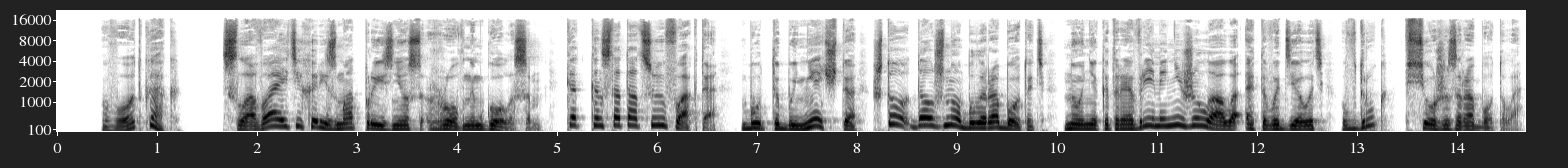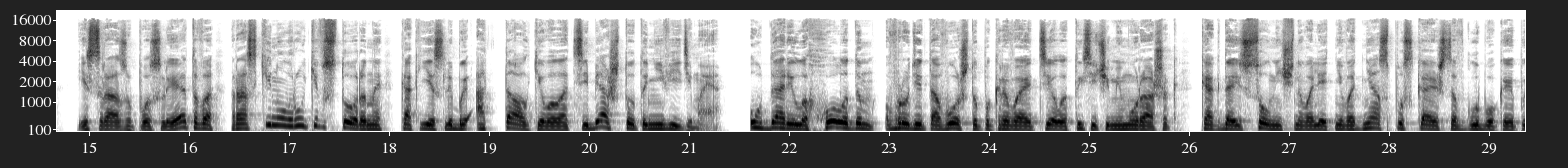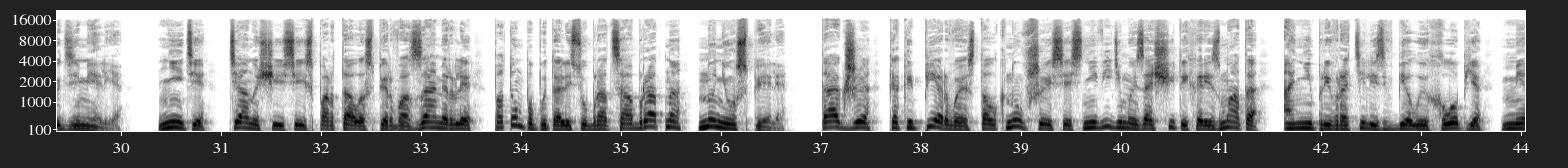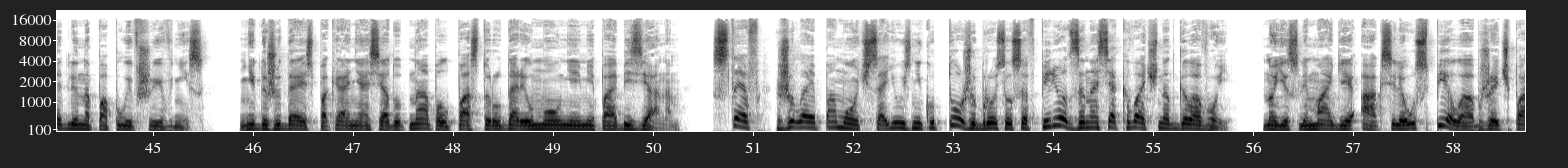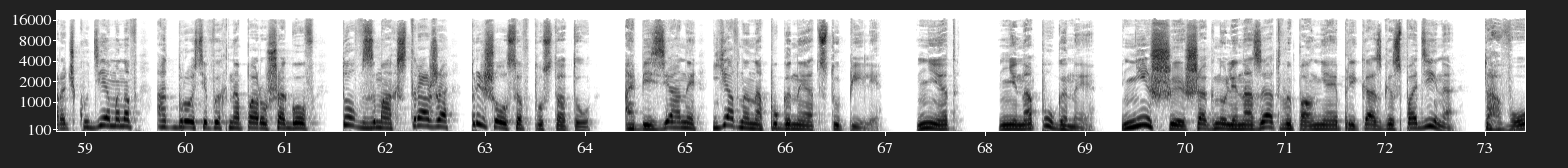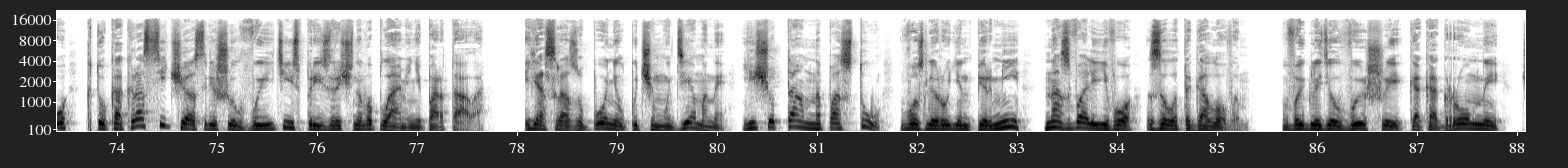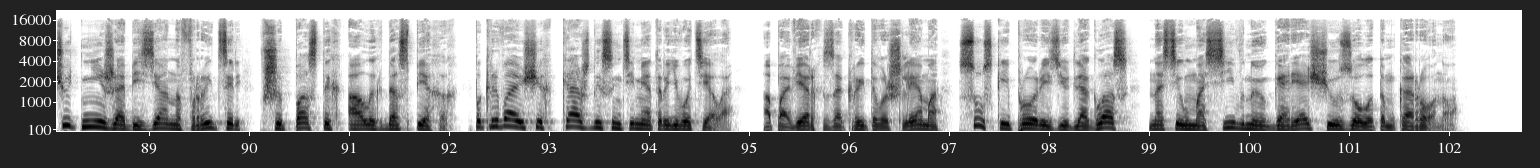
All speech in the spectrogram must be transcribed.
«Вот как?» Слова эти харизмат произнес ровным голосом, как констатацию факта, будто бы нечто, что должно было работать, но некоторое время не желало этого делать, вдруг все же заработало. И сразу после этого раскинул руки в стороны, как если бы отталкивал от себя что-то невидимое. Ударило холодом, вроде того, что покрывает тело тысячами мурашек, когда из солнечного летнего дня спускаешься в глубокое подземелье. Нити, тянущиеся из портала, сперва замерли, потом попытались убраться обратно, но не успели. Так же, как и первые, столкнувшиеся с невидимой защитой харизмата, они превратились в белые хлопья, медленно поплывшие вниз. Не дожидаясь, пока они осядут на пол, пастор ударил молниями по обезьянам. Стеф, желая помочь союзнику, тоже бросился вперед, занося квач над головой. Но если магия Акселя успела обжечь парочку демонов, отбросив их на пару шагов, то взмах стража пришелся в пустоту. Обезьяны, явно напуганные, отступили. Нет, не напуганные. Низшие шагнули назад, выполняя приказ господина, того, кто как раз сейчас решил выйти из призрачного пламени портала. Я сразу понял, почему демоны еще там, на посту, возле руин Перми, назвали его «золотоголовым». Выглядел высший, как огромный, чуть ниже обезьянов рыцарь в шипастых алых доспехах, покрывающих каждый сантиметр его тела, а поверх закрытого шлема с узкой прорезью для глаз носил массивную, горящую золотом корону.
